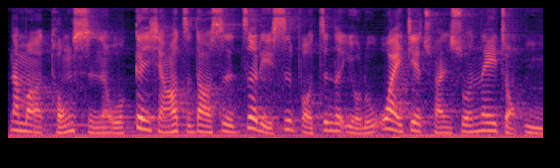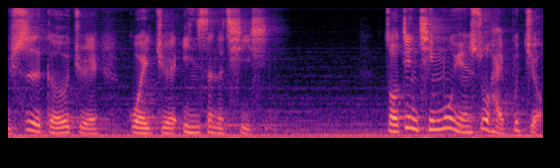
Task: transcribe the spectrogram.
那么同时呢，我更想要知道是这里是否真的有如外界传说那一种与世隔绝、诡谲阴森的气息。走进青木原树海不久，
